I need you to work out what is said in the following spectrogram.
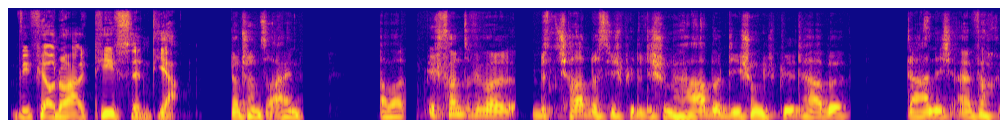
Wie viele auch noch aktiv sind, ja. Kann schon sein. Aber ich fand es auf jeden Fall ein bisschen schade, dass die Spiele, die ich schon habe, die ich schon gespielt habe, da nicht einfach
